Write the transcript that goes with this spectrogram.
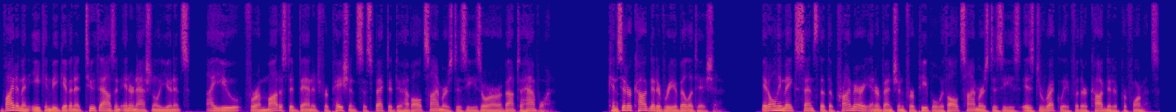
Vitamin E can be given at 2000 international units IU for a modest advantage for patients suspected to have Alzheimer's disease or are about to have one. Consider cognitive rehabilitation. It only makes sense that the primary intervention for people with Alzheimer's disease is directly for their cognitive performance.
